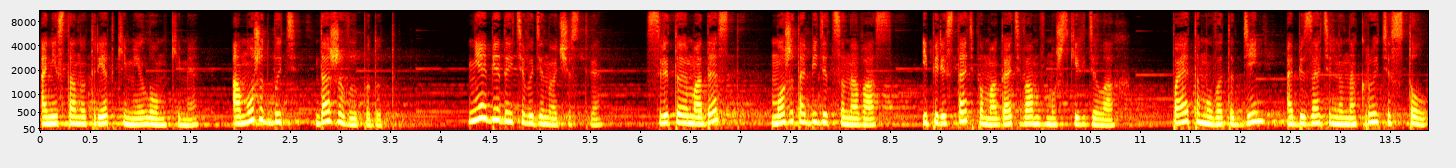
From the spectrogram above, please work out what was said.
они станут редкими и ломкими, а может быть, даже выпадут. Не обедайте в одиночестве. Святой Модест может обидеться на вас – и перестать помогать вам в мужских делах. Поэтому в этот день обязательно накройте стол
